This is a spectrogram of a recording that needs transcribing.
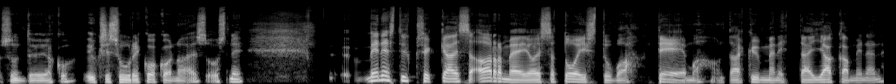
syntyy joku yksi suuri kokonaisuus. Niin menestyksekkäissä armeijoissa toistuva teema on tämä kymmenittäin jakaminen.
